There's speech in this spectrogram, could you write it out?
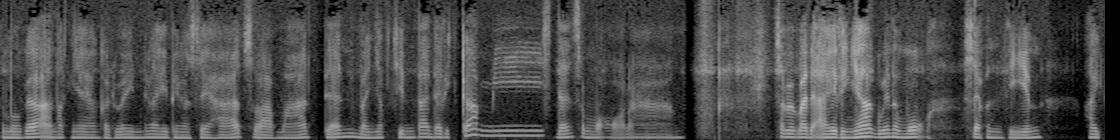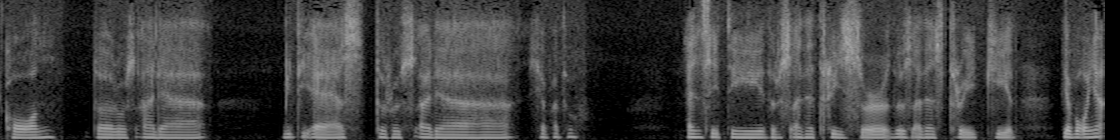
Semoga anaknya yang kedua ini lahir dengan sehat, selamat, dan banyak cinta dari kami dan semua orang. Sampai pada akhirnya gue nemu Seventeen, Icon, terus ada BTS, terus ada siapa tuh? NCT, terus ada Treasure, terus ada Stray Kid. Ya pokoknya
